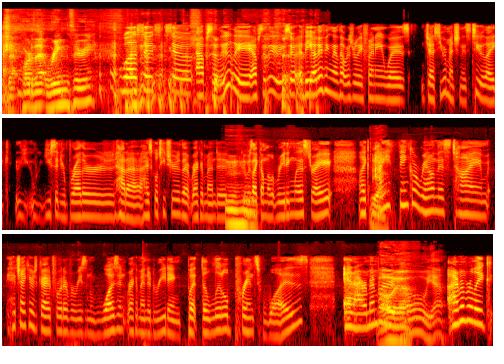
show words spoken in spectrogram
is that part of that ring theory? well, so it's, so absolutely, absolutely. So the other thing that I thought was really funny was Jess, you were mentioning this too. Like you, you said, your brother had a high school teacher that recommended it was Mhm. like on the reading list, right? Like Yeah. I think around this time, Hitchhiker's Guide for whatever reason wasn't recommended reading, but The Little Prince was, and I remember. Oh yeah. Oh yeah. I remember like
